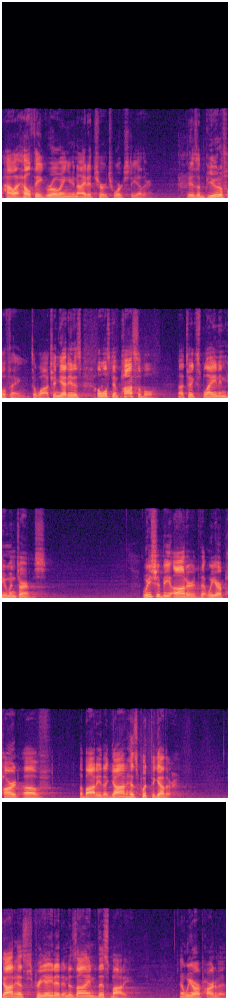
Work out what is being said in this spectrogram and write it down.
how a healthy, growing, united church works together. It is a beautiful thing to watch, and yet it is almost impossible uh, to explain in human terms. We should be honored that we are part of the body that God has put together. God has created and designed this body, and we are a part of it.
